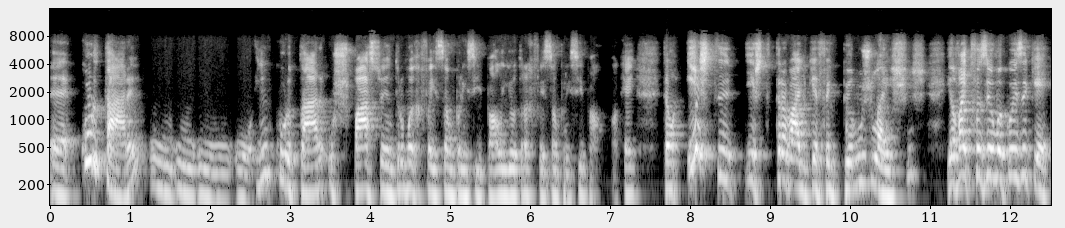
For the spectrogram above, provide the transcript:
uh, cortar, o, o, o, encurtar o espaço entre uma refeição principal e outra refeição principal, ok? Então, este, este trabalho que é feito pelos lanches, ele vai-te fazer uma coisa que é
